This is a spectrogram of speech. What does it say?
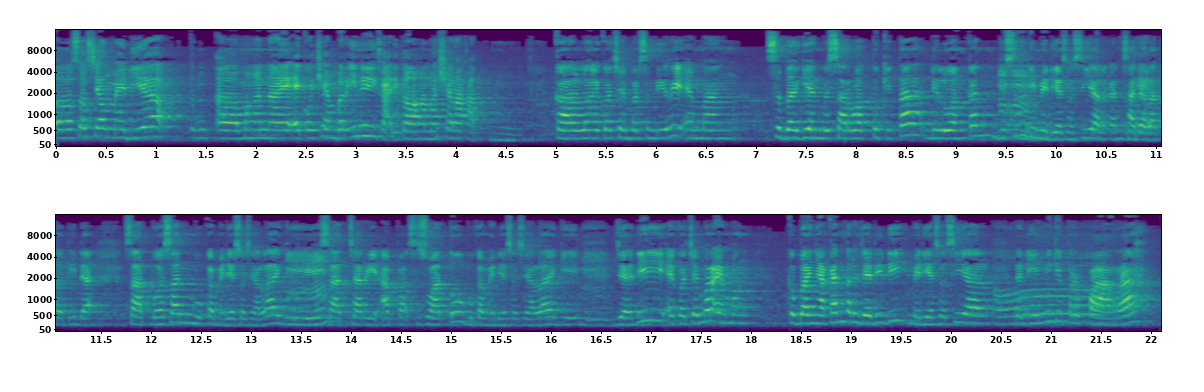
eh, sosial media eh, mengenai echo chamber ini nih Kak di kalangan masyarakat? Hmm. Kalau echo chamber sendiri emang sebagian besar waktu kita diluangkan justru di media sosial kan? Sadar atau tidak saat bosan buka media sosial lagi saat cari apa sesuatu buka media sosial lagi. Jadi echo chamber emang kebanyakan terjadi di media sosial. Dan ini diperparah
